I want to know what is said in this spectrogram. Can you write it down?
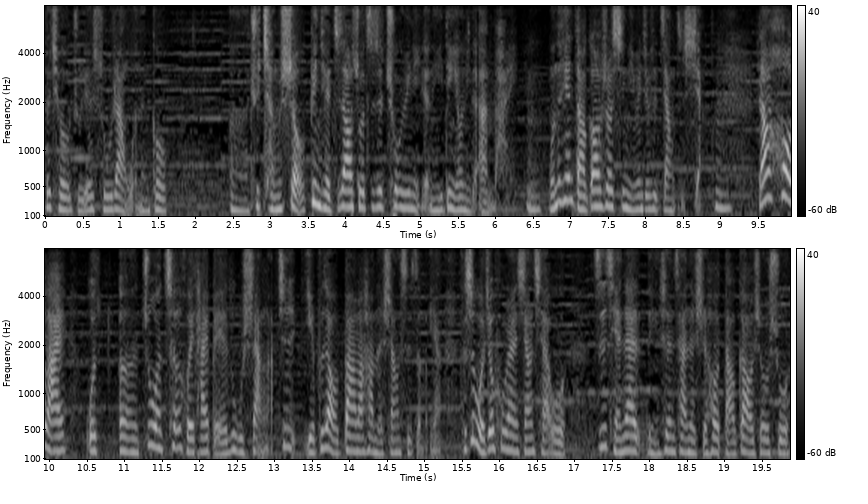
都求主耶稣让我能够，嗯、呃，去承受，并且知道说这是出于你的，你一定有你的安排。嗯，我那天祷告的时候，心里面就是这样子想。嗯，然后后来我呃坐车回台北的路上啊，其实也不知道我爸妈他们的伤势怎么样，可是我就忽然想起来，我之前在领圣餐的时候祷告的时候说，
